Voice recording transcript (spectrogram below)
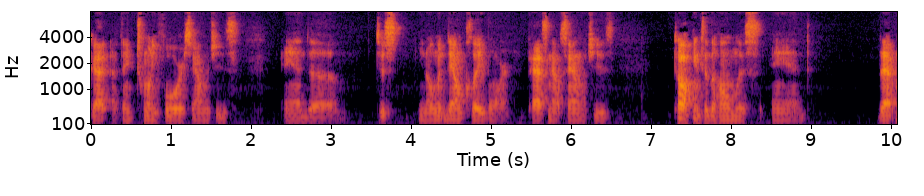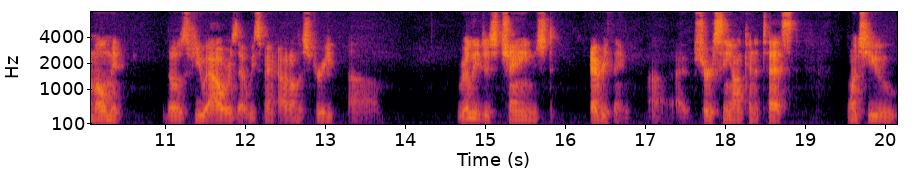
got, I think, 24 sandwiches and uh, just, you know, went down Claiborne passing out sandwiches, talking to the homeless, and that moment, those few hours that we spent out on the street, um, really just changed everything. I'm sure Sion can attest. Once you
